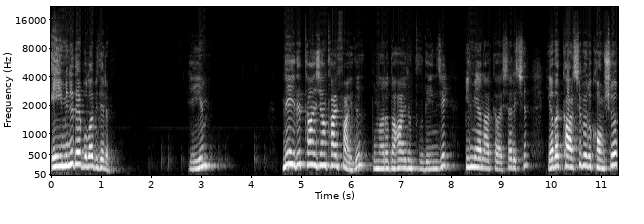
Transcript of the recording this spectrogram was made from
eğimini de bulabilirim. Eğim neydi? Tanjant alfaydı. Bunlara daha ayrıntılı değinecek. Bilmeyen arkadaşlar için. Ya da karşı bölü komşu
